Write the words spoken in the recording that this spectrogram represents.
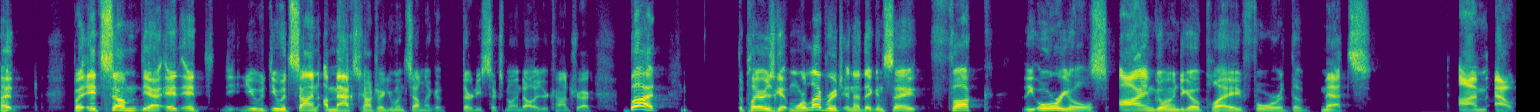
but but it's some yeah. It, it you would- you would sign a max contract. You wouldn't sign like a thirty-six million dollar year contract. But the players get more leverage in that they can say, fuck the Orioles. I'm going to go play for the Mets. I'm out.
